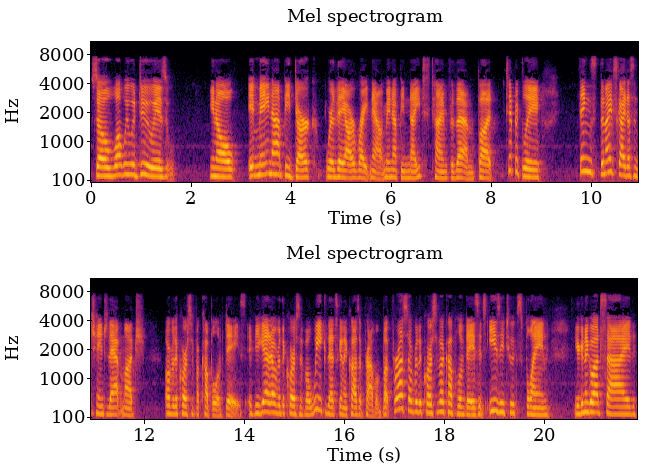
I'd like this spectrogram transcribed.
So what we would do is, you know, it may not be dark where they are right now. It may not be night time for them, but typically, things the night sky doesn't change that much over the course of a couple of days. If you get over the course of a week, that's going to cause a problem. But for us, over the course of a couple of days, it's easy to explain. You're going to go outside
